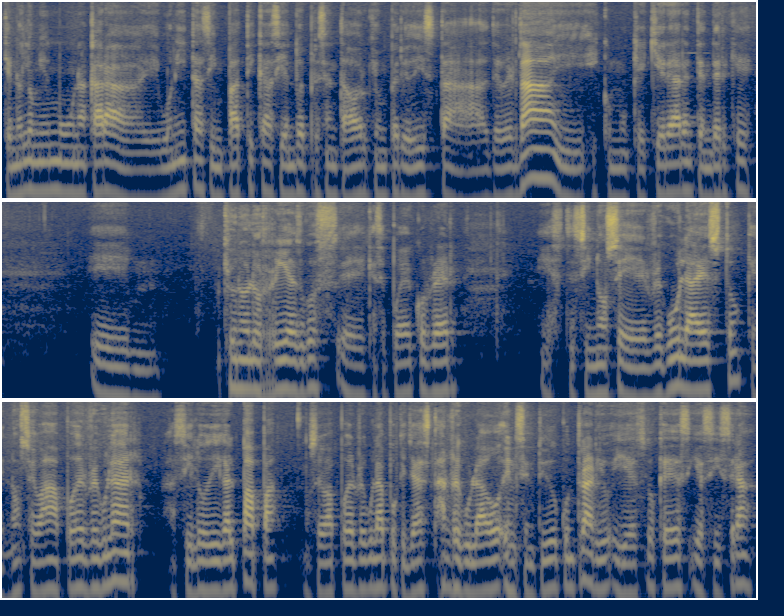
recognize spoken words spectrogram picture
que no es lo mismo una cara eh, bonita, simpática, siendo el presentador que un periodista de verdad, y, como que quiere dar a entender que em, que uno de los riesgos eh, que se puede correr este, si no se regula esto, que no se va a poder regular, así lo diga el Papa, no se va a poder regular porque ya está regulado en sentido contrario y es lo que es y así será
